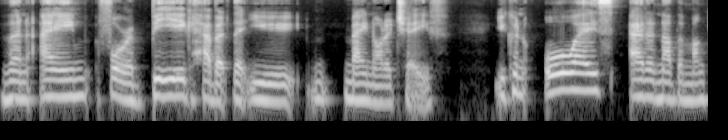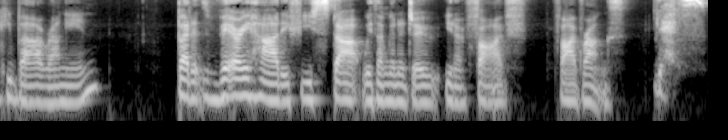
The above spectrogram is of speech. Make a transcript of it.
than aim for a big habit that you may not achieve. You can always add another monkey bar rung in, but it's very hard if you start with I'm going to do, you know, five five rungs. Yes.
